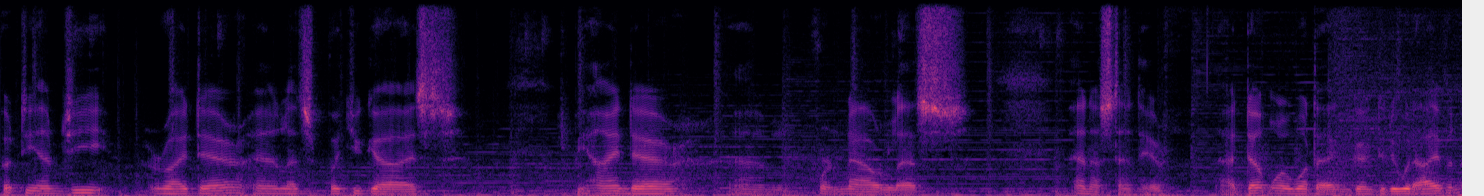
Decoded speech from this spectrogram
Put the MG right there and let's put you guys behind there and for now let's Anna stand here. I don't know what I'm going to do with Ivan.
